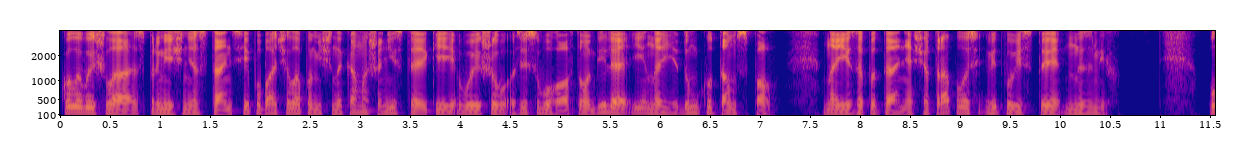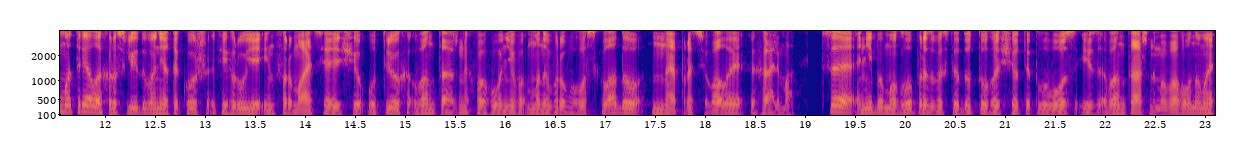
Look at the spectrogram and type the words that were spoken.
Коли вийшла з приміщення станції, побачила помічника машиніста, який вийшов зі свого автомобіля і, на її думку, там спав. На її запитання, що трапилось, відповісти не зміг. У матеріалах розслідування також фігурує інформація, що у трьох вантажних вагонів маневрового складу не працювали гальма. Це ніби могло призвести до того, що тепловоз із вантажними вагонами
